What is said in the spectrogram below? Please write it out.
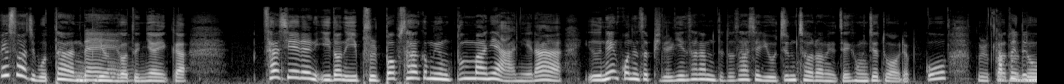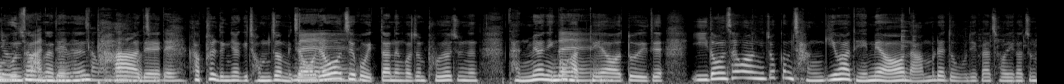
회수하지 못한 네. 비용이거든요. 그러니까 사실은 이런 이 불법 사금융뿐만이 아니라 은행권에서 빌린 사람들도 사실 요즘처럼 이제 경제도 어렵고 물가도 높은 상황에는 다 네, 네. 갚을 능력이 점점 이제 네. 어려워지고 있다는 걸 좀 보여주는 단면인 네. 것 같아요. 또 이제 이런 상황이 조금 장기화되면 아무래도 우리가 저희가 좀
